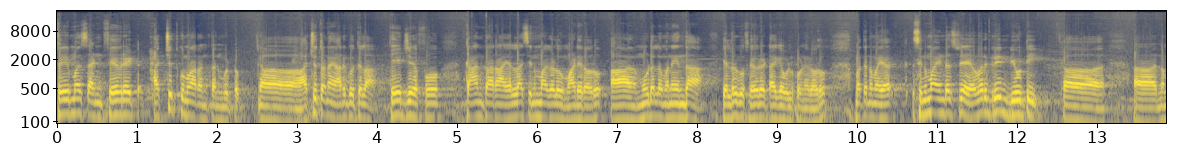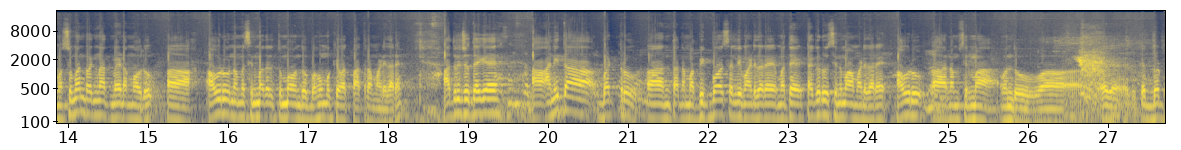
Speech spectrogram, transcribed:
famous and favourite Achyut Kumar ಅಂತ ಅಂದ್ಬಿಟ್ಟು ಆ, ಯಾರು ಯಾರಿಗೂ ಗೊತ್ತಿಲ್ಲ? ಕೆ ಜಿ ಎಫ್ ಕಾಂತಾರ ಎಲ್ಲ ಸಿನಿಮಾಗಳು ಮಾಡಿರೋರು. ಆ ಮೂಡಲ ಮನೆಯಿಂದ ಎಲ್ರಿಗೂ ಫೇವ್ರೇಟ್ ಆಗಿ ಉಳ್ಕೊಂಡಿರೋರು. ಮತ್ತು ನಮ್ಮ ಸಿನಿಮಾ ಇಂಡಸ್ಟ್ರಿಯ ಎವರ್ ಗ್ರೀನ್ ಬ್ಯೂಟಿ ನಮ್ಮ ಸುಮನ್ ರಂಗನಾಥ್ ಮೇಡಮ್ ಅವರು ಅವರು ನಮ್ಮ ಸಿನಿಮಾದಲ್ಲಿ ತುಂಬ ಒಂದು ಬಹುಮುಖ್ಯವಾದ ಪಾತ್ರ ಮಾಡಿದ್ದಾರೆ. ಅದ್ರ ಜೊತೆಗೆ ಅನಿತಾ ಭಟ್ರು ಅಂತ ನಮ್ಮ ಬಿಗ್ ಬಾಸ್ ಅಲ್ಲಿ ಮಾಡಿದ್ದಾರೆ, ಮತ್ತೆ ಟಗರು ಸಿನಿಮಾ ಮಾಡಿದ್ದಾರೆ. ಅವರು ನಮ್ಮ ಸಿನಿಮಾ ಒಂದು ದೊಡ್ಡ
